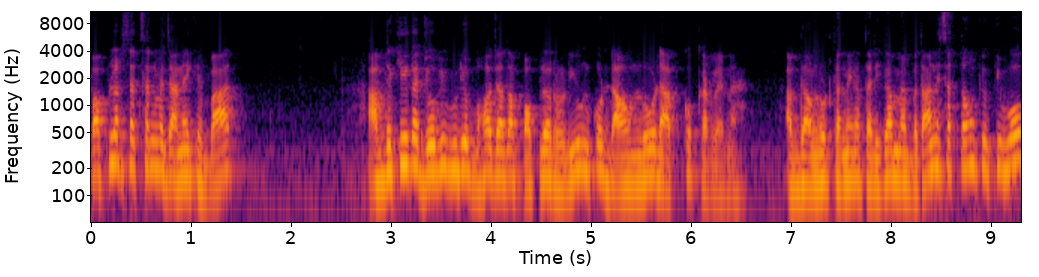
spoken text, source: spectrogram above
पॉपुलर सेक्शन में जाने के बाद आप देखिएगा, जो भी वीडियो बहुत ज़्यादा पॉपुलर हो रही है, उनको डाउनलोड आपको कर लेना है। अब डाउनलोड करने का तरीका मैं बता नहीं सकता हूँ, क्योंकि वो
